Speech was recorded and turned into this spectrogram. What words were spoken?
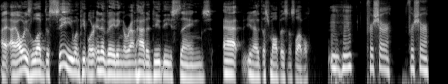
I, I always love to see when people are innovating around how to do these things at you know the small business level. Mm-hmm. For sure, for sure.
